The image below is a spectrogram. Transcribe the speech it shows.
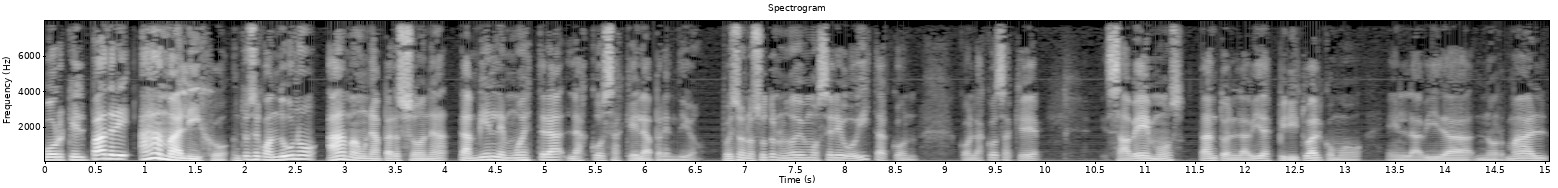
porque el padre ama al hijo. Entonces cuando uno ama a una persona, también le muestra las cosas que él aprendió. Por eso nosotros no debemos ser egoístas con, con las cosas que sabemos, tanto en la vida espiritual como en la vida normal,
